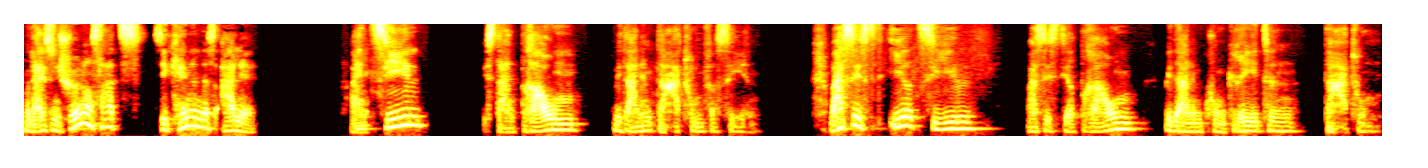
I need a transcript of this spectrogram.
Und da ist ein schöner Satz, Sie kennen das alle. Ein Ziel ist ein Traum mit einem Datum versehen. Was ist Ihr Ziel? Was ist Ihr Traum mit einem konkreten Datum?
